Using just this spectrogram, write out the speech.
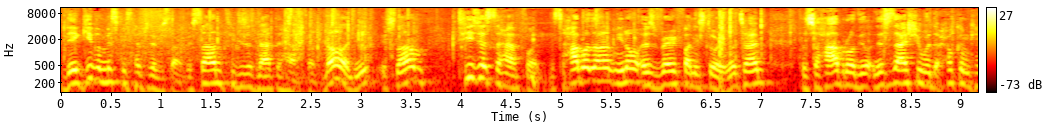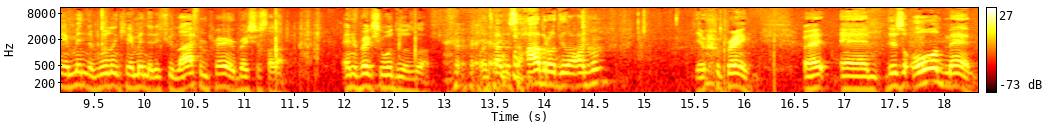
they give a misconception of Islam. Islam teaches us not to have fun. No, dude. Islam teaches us to have fun. The Sahaba, you know, it was a very funny story. One time, the Sahaba, this is actually where the hukum came in, the ruling came in that if you laugh in prayer, it breaks your salah. And it breaks your wudu as well. One time, the Sahaba, anhum, they were praying, right? And an old man,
